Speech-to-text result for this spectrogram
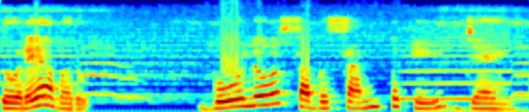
ದೊರೆ ಅವರು. ಬೋಲೋ ಸಬ್ ಸಂತ ಕೇ ಜೈ.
